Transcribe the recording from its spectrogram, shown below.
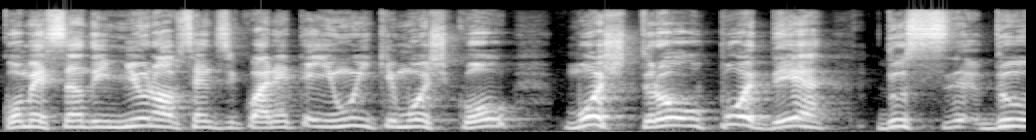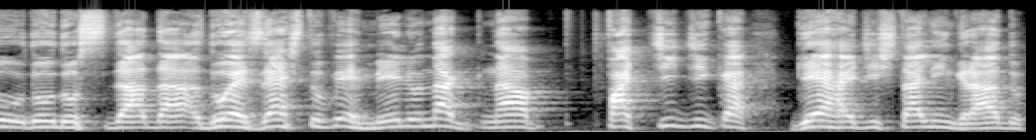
começando em 1941, em que Moscou mostrou o poder do, do, do, do, da, do Exército Vermelho na, na fatídica Guerra de Stalingrado,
